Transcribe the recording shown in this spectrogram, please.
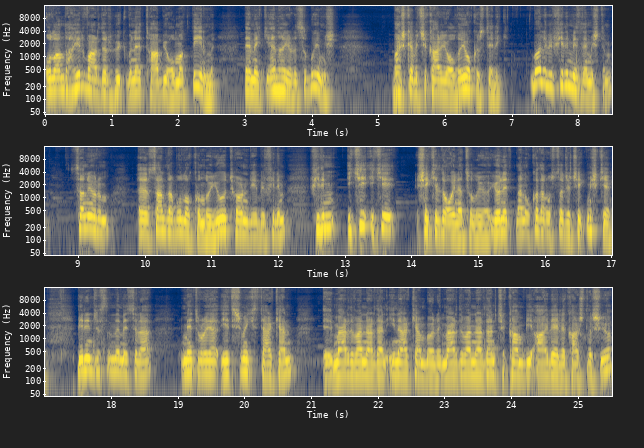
olanda hayır vardır hükmüne tabi olmak değil mi? Demek ki en hayırlısı buymuş. Başka bir çıkar yolda yok üstelik. Böyle bir film izlemiştim. Sanıyorum e, Sandra Bullock'un da U-Turn diye bir film. Film iki, iki şekilde oynatılıyor. Yönetmen o kadar ustaca çekmiş ki birincisinde mesela metroya yetişmek isterken e, merdivenlerden inerken böyle merdivenlerden çıkan bir aileyle karşılaşıyor.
